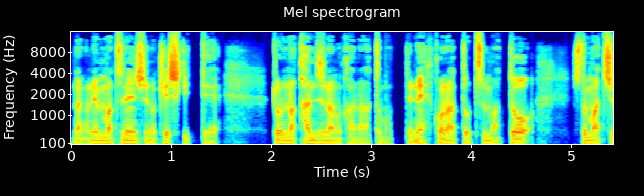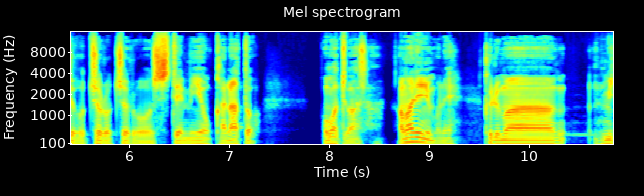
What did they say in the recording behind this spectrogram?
なんか年末年始の景色って、どんな感じなのかなと思ってね、この後妻と、ちょっと街をちょろちょろしてみようかなと思ってます。あまりにもね、車、道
